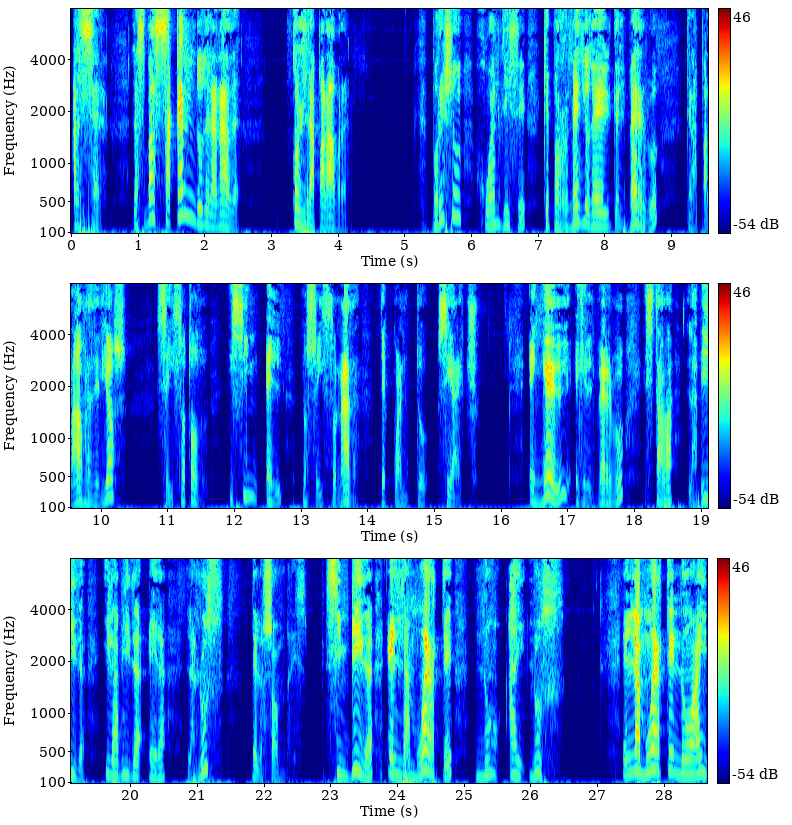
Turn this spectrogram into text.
al ser, las va sacando de la nada con la palabra. Por eso Juan dice que por medio de él, del verbo, de la palabra de Dios, se hizo todo, y sin él no se hizo nada de cuanto se ha hecho. En él, en el verbo, estaba la vida, y la vida era la luz de los hombres. Sin vida, en la muerte no hay luz. En la muerte no hay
